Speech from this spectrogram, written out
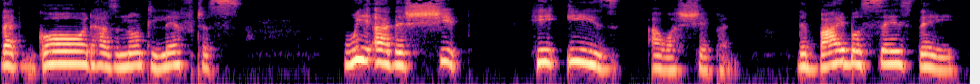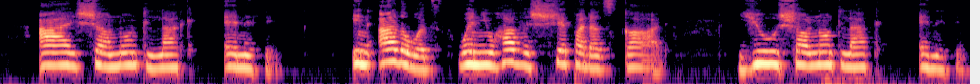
that God has not left us. We are the sheep. He is our shepherd. The Bible says they I shall not lack anything. In other words, when you have a shepherd as God, you shall not lack anything.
